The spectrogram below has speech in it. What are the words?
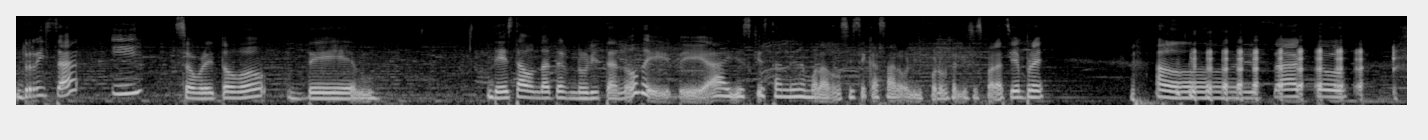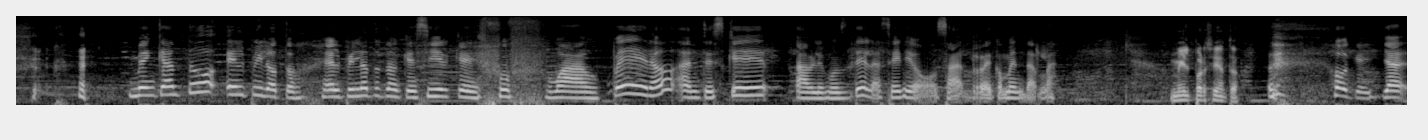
risa y sobre todo de, de esta onda ternurita, ¿no? De, de, ay, es que están enamorados y se casaron y fueron felices para siempre. Ay, exacto. Me encantó el piloto. El piloto tengo que decir que, uf, wow. Pero antes que hablemos de la serie, vamos a recomendarla. Mil por ciento. Ok, ya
